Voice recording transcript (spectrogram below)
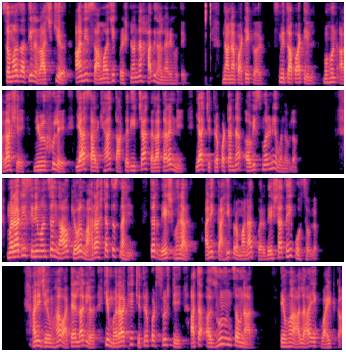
समाजातील राजकीय आणि सामाजिक प्रश्नांना हात घालणारे होते. नाना पाटेकर स्मिता पाटील मोहन आगाशे निळू फुले यासारख्या ताकदीच्या कलाकारांनी या चित्रपटांना अविस्मरणीय बनवलं. मराठी सिनेमांचं नाव केवळ महाराष्ट्रातच नाही तर देशभरात आणि काही प्रमाणात परदेशातही पोहोचवलं. आणि जेव्हा वाटायला लागलं की मराठी चित्रपटसृष्टी आता अजून उंचवणार तेव्हा आला एक वाईट काळ.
